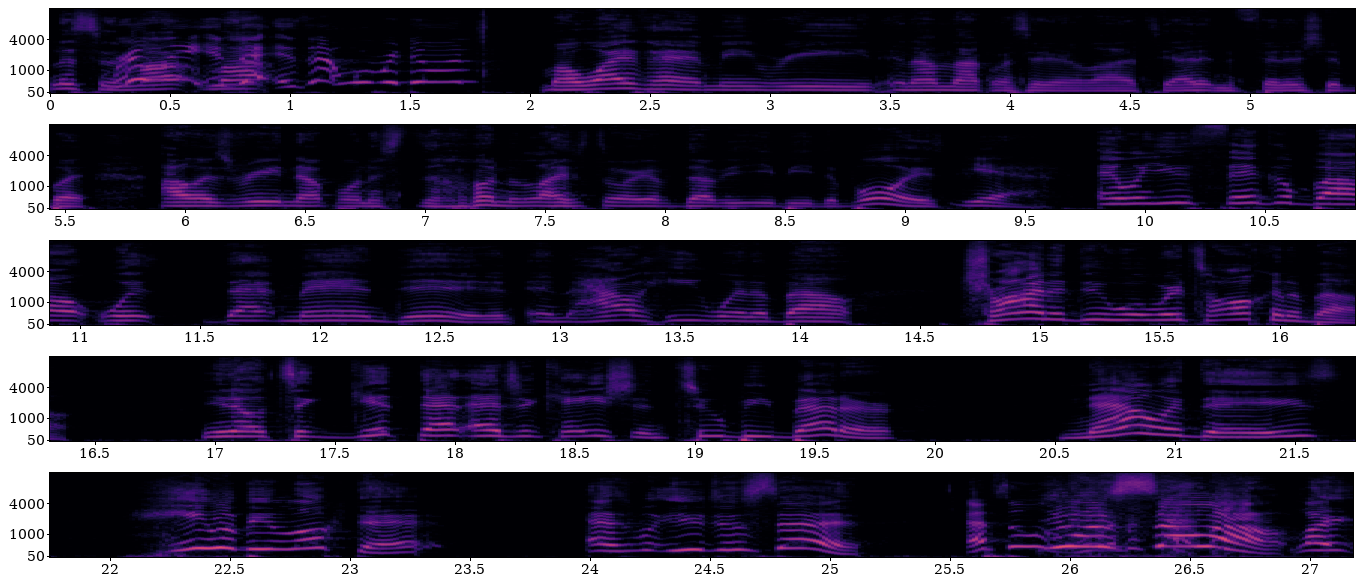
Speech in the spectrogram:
Listen, really? my- is my- that is that what we're doing? my wife had me read, and I'm not going to sit here and lie to you. I didn't finish it, but I was reading up on the on the life story of W.E.B. Du Bois. Yeah. And when you think about what that man did and, and how he went about trying to do what we're talking about, you know, to get that education to be better, nowadays he would be looked at as what you just said. Absolutely. You a sellout. Like,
